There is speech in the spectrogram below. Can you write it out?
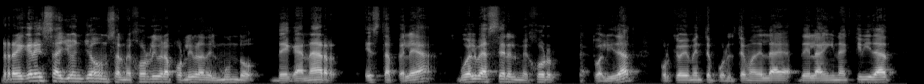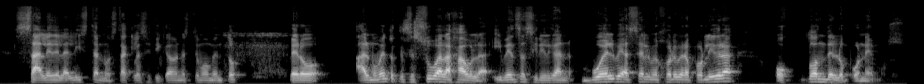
¿Regresa John Jones al mejor libra por libra del mundo de ganar esta pelea? Vuelve a ser el mejor actualidad, porque obviamente por el tema de la, de la inactividad sale de la lista, no está clasificado en este momento, pero al momento que se suba a la jaula y venza a Cyril Gann, ¿vuelve a ser el mejor libra por libra o dónde lo ponemos?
